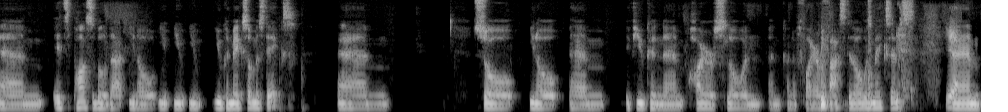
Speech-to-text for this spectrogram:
um, it's possible that you know you you you, you can make some mistakes. Um, so you know um, if you can um, hire slow and, and kind of fire fast, it always makes sense. Yeah. Um,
